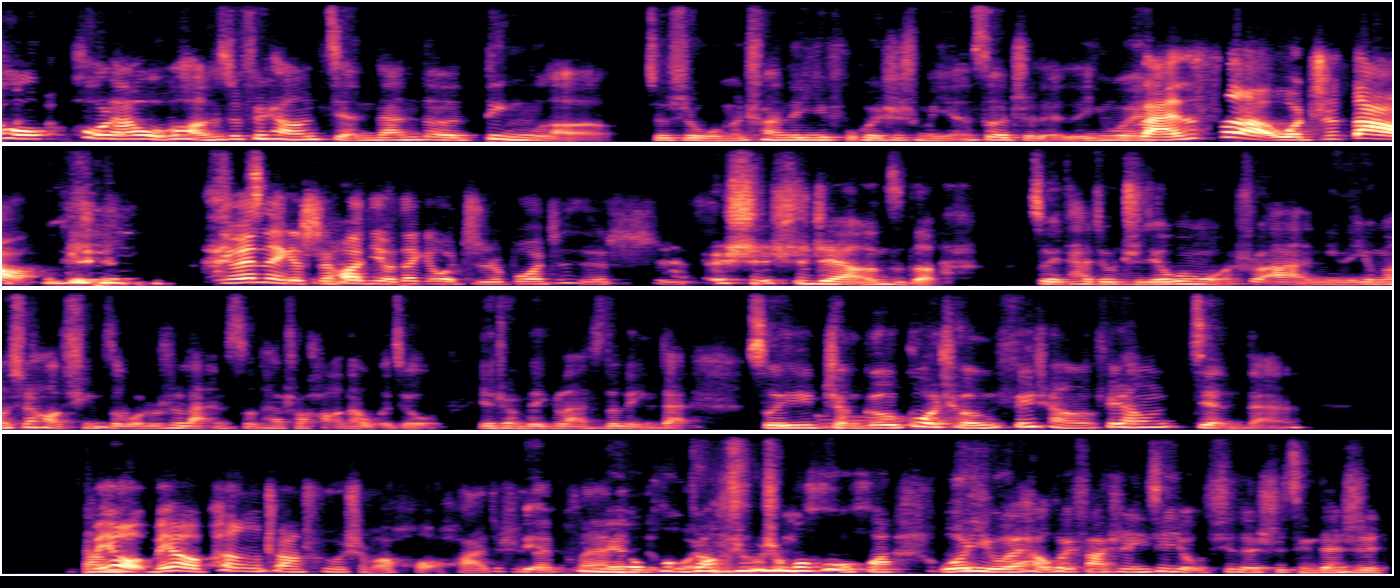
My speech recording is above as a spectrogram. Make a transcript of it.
后后来我们好像就非常简单的定了，就是我们穿的衣服会是什么颜色之类的，因为蓝色我知道。因为那个时候你有在给我直播这些事，是是这样子的，所以他就直接问我说啊，你有没有选好裙子？我说是蓝色，他说好，那我就也准备一个蓝色的领带。所以整个过程非常非常简单，没有没有碰撞出什么火花，就是在没有碰撞出什么火花。我以为还会发生一些有趣的事情，但是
